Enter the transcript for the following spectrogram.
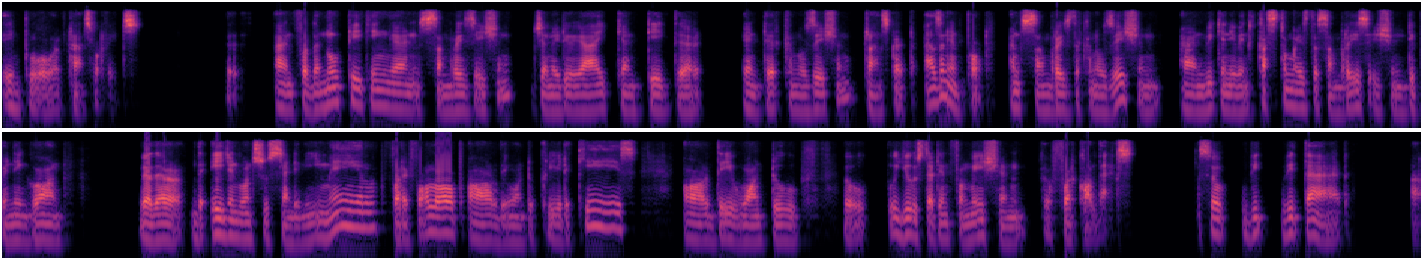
improve our transfer rates. And for the note taking and summarization, generative AI can take the entire conversation transcript as an input and summarize the conversation. And we can even customize the summarization depending on whether the agent wants to send an email for a follow up, or they want to create a case, or they want to uh, use that information for callbacks. So with, that, uh,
